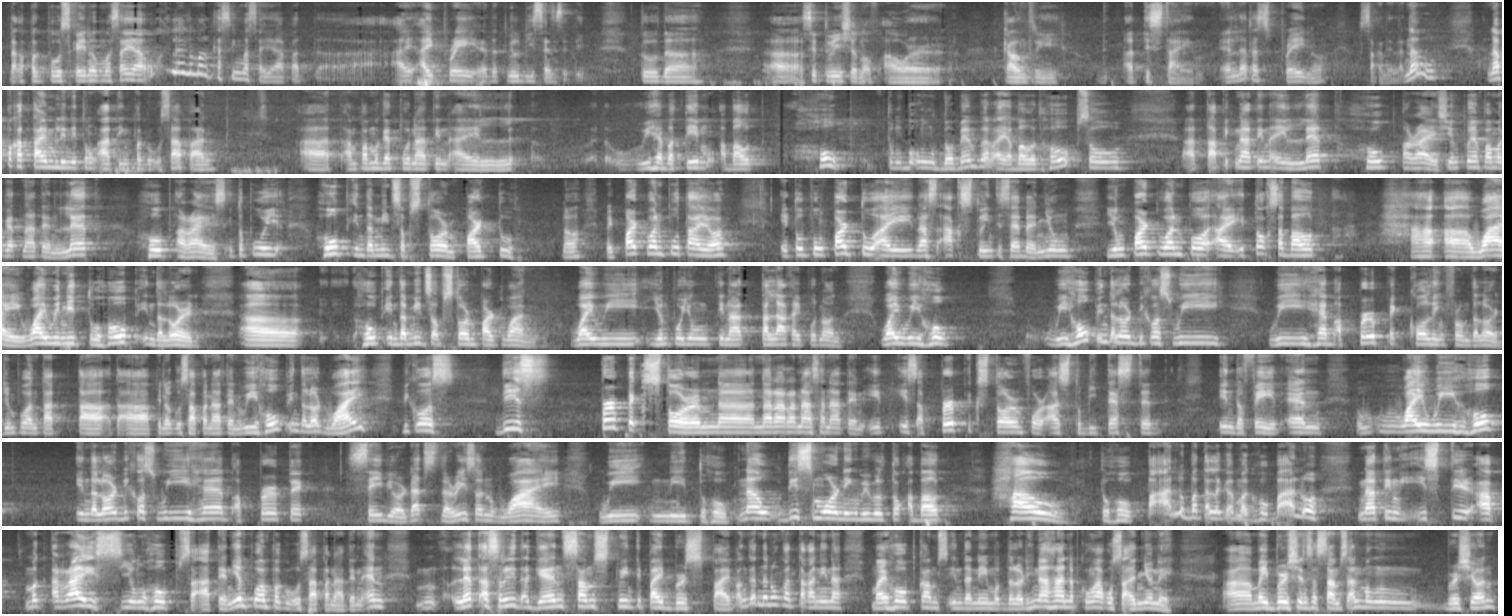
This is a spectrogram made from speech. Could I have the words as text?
nakapag-post kayo ng masaya, okay lang naman kasing masaya. But uh, I, I pray that we'll be sensitive to the uh, situation of our country at this time. And let us pray no, sa kanila. Now, napaka-timely nitong ating pag-uusapan. At ang pamagat po natin ay we have a theme about hope. Itong buong November ay about hope. So, at topic natin ay Let Hope Arise. Yun po yung pamagat natin. Let Hope Arise. Ito po Hope in the Midst of Storm, Part 2. No? May Part 1 po tayo. Ito pong Part 2 ay nasa Acts 27. Yung, yung Part 1 po ay it talks about uh, why why we need to hope in the Lord. Uh, hope in the midst of storm part 1. Why we yun po yung tinatalakay po noon. Why we hope. We hope in the Lord because we we have a perfect calling from the Lord. Yun po ang ta- ta- ta- uh, pinag-usapan natin. We hope in the Lord. Why? Because this perfect storm na nararanasan natin, it is a perfect storm for us to be tested in the faith. And why we hope in the Lord? Because we have a perfect Savior. That's the reason why we need to hope. Now, this morning, we will talk about how to hope. Paano ba talaga mag-hope? Paano natin i-steer up, mag-arise yung hope sa atin? Yan po ang pag-uusapan natin. And mm, let us read again Psalms 25 verse 5. Ang ganda nung kanta kanina, My hope comes in the name of the Lord. Hinahanap ko nga kung saan yun eh. Ah, may version sa Psalms. Ano bang version?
